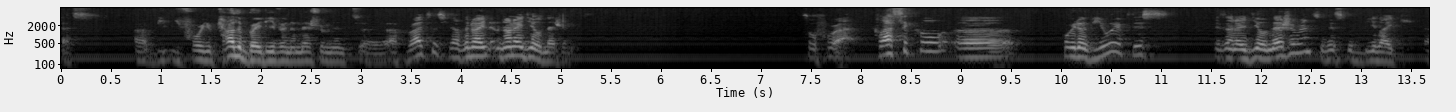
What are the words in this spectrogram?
that's uh, before you calibrate even a measurement uh, apparatus, you have a non- non-ideal measurement. So for a classical uh, point of view, if this is an ideal measurement, so this would be like uh,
